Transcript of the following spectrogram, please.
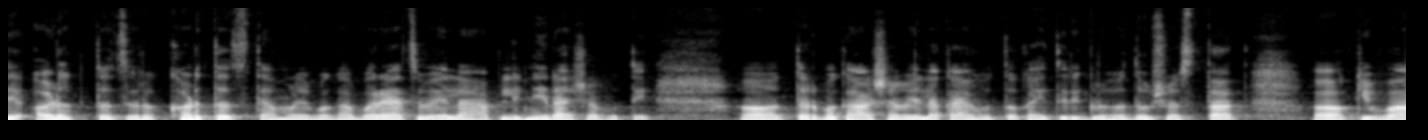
ते अडकतंच रखडतंच. त्यामुळे बघा बऱ्याच वेळेला आपली निराशा होते. तर बघा अशा वेळेला काय होतं? काहीतरी ग्रहदोष असतात किंवा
